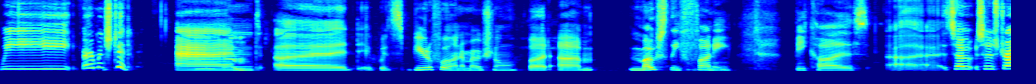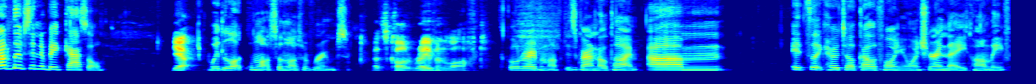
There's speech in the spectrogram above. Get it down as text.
we very much did, and uh, it was beautiful and emotional, but um, mostly funny because uh, so so Strahd lives in a big castle Yep, with lots and lots and lots of rooms. that's called Ravenloft. It's called Ravenloft. It's a grand old time. Um, it's like Hotel California. Once you're in there, you can't leave.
